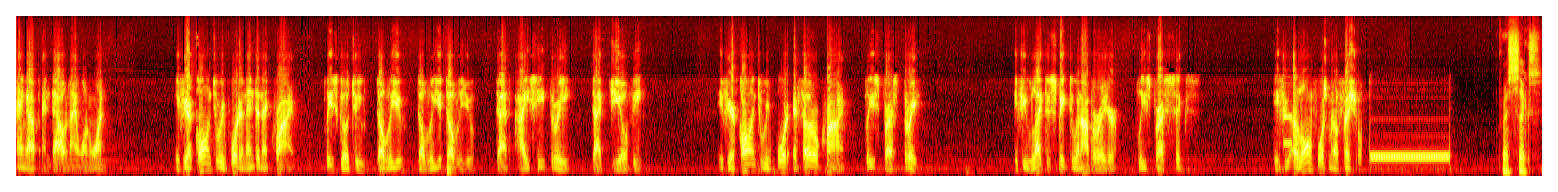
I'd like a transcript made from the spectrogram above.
hang up and dial 911. If you are calling to report an internet crime, please go to www.ic3.gov. If you're calling to report a federal crime, please press 3. If you would like to speak to an operator, please press 6. If you are a law enforcement official, Press six.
